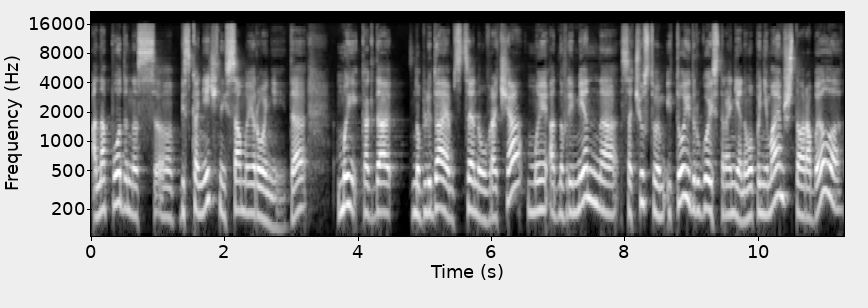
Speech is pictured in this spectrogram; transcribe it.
она подана с э, бесконечной самоиронией, да. Мы, когда наблюдаем сцену у врача, мы одновременно сочувствуем и той, и другой стороне, но мы понимаем, что Арабелла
